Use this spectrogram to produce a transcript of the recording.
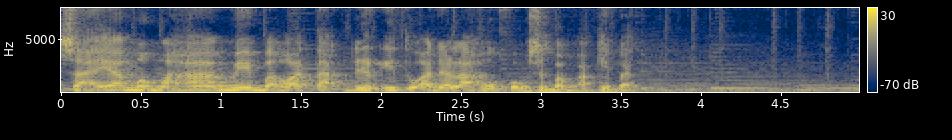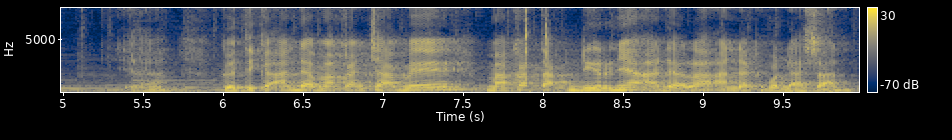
saya memahami bahwa takdir itu adalah hukum sebab akibat. Ya, ketika Anda makan cabai, maka takdirnya adalah Anda kepedasan.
